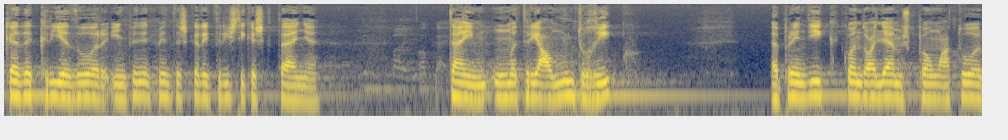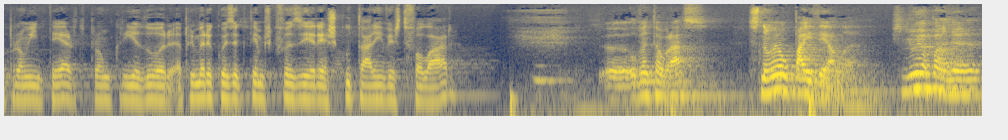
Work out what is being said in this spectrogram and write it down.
cada criador, independentemente das características que tenha, tem um material muito rico. Aprendi que quando olhamos para um ator, para um intérprete, para um criador, a primeira coisa que temos que fazer é escutar em vez de falar. Uh, levanta o braço. Se não é o pai dela, Se não é pai dela,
